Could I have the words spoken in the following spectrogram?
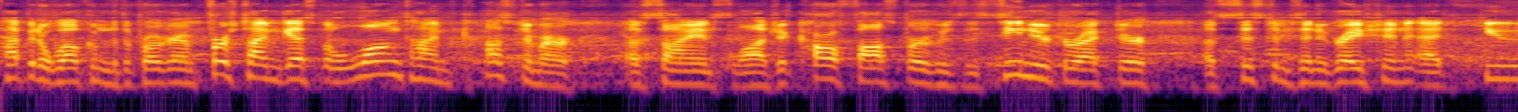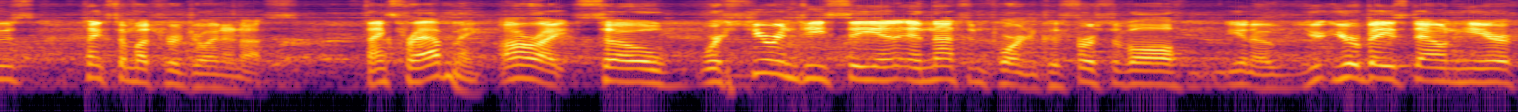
Happy to welcome to the program, first time guest, but a long time customer of Science Logic, Carl Fossberg, who's the Senior Director of Systems Integration at Hughes. Thanks so much for joining us. Thanks for having me. All right, so we're here in DC, and, and that's important, because first of all, you know, you're based down here,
